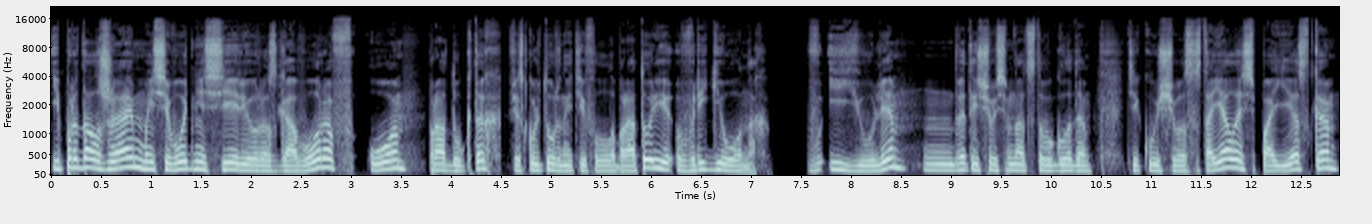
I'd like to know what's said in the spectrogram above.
И продолжаем мы сегодня серию разговоров о продуктах физкультурной тифлолаборатории в регионах. В июле 2018 года текущего состоялась поездка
